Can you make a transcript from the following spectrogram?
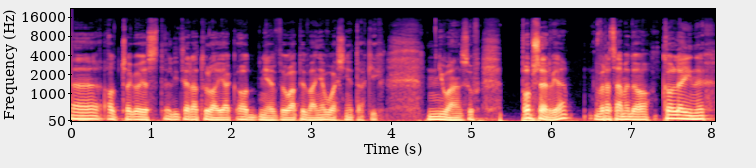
e, od czego jest literatura, jak od nie wyłapywania właśnie takich niuansów. Po przerwie wracamy do kolejnych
